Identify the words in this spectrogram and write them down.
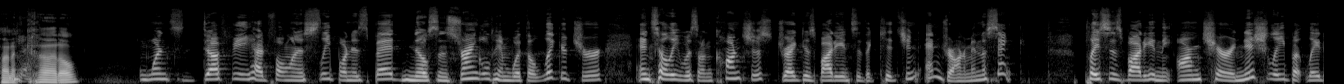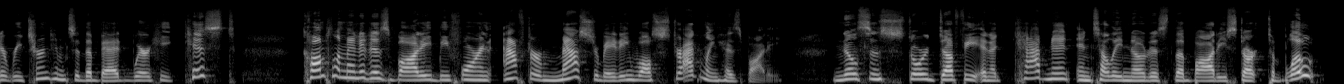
Want to cuddle? Once Duffy had fallen asleep on his bed, Nilsen strangled him with a ligature until he was unconscious, dragged his body into the kitchen, and drowned him in the sink. Placed his body in the armchair initially, but later returned him to the bed where he kissed, complimented his body before and after masturbating while straddling his body. Nilsen stored Duffy in a cabinet until he noticed the body start to bloat.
